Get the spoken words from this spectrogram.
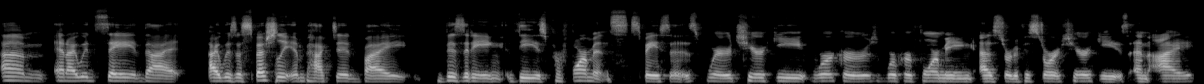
um, and I would say that I was especially impacted by visiting these performance spaces where Cherokee workers were performing as sort of historic Cherokees. And I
